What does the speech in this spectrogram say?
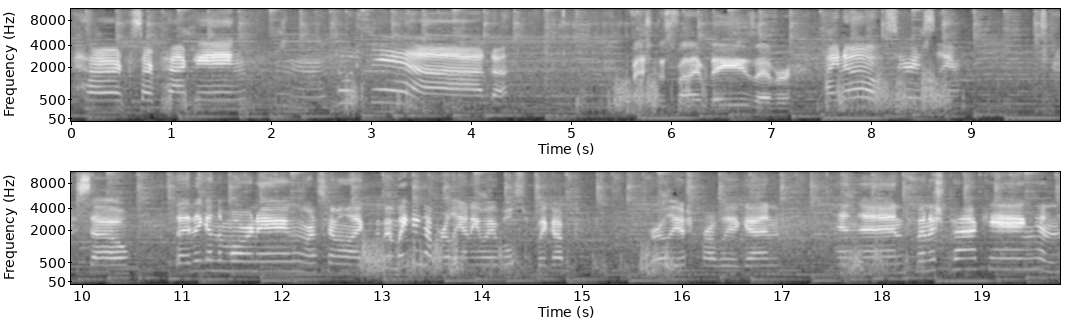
pack, start packing. Mm, so sad. Fastest five days ever. I know, seriously. So, I think in the morning, we're just gonna like, we've been waking up early anyway. We'll wake up early-ish probably again. And then finish packing and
